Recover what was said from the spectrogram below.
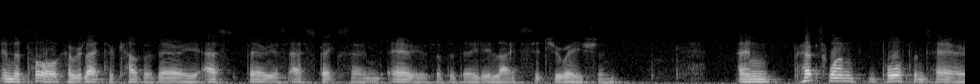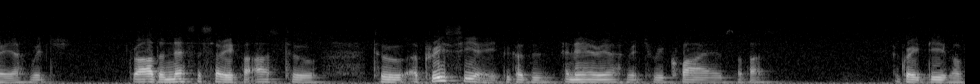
In the talk, I would like to cover as various aspects and areas of the daily life situation. And perhaps one important area which rather necessary for us to, to appreciate because it's an area which requires of us a great deal of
